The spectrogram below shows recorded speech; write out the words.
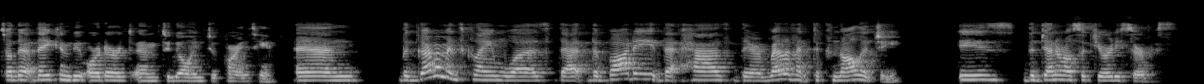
so that they can be ordered um, to go into quarantine. And the government's claim was that the body that has their relevant technology is the General Security Service.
